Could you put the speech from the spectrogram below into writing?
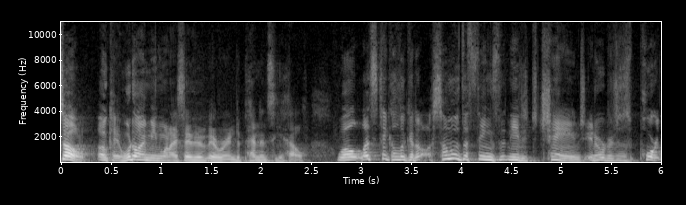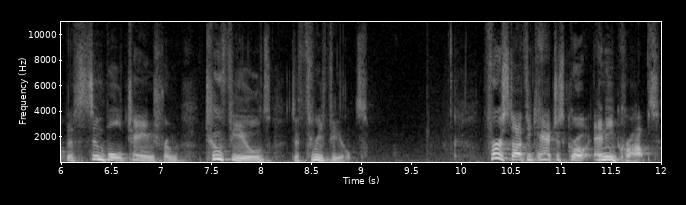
So, okay, what do I mean when I say that they were in dependency hell? Well, let's take a look at some of the things that needed to change in order to support this simple change from two fields to three fields. First off, you can't just grow any crops.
